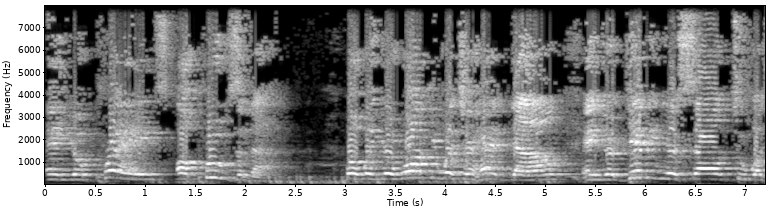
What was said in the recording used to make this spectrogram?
And your praise approves of that. But when you're walking with your head down and you're giving yourself to what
